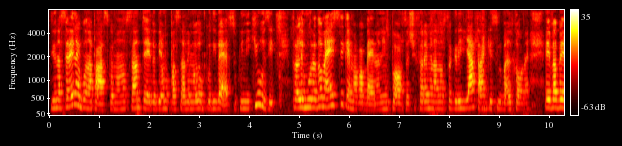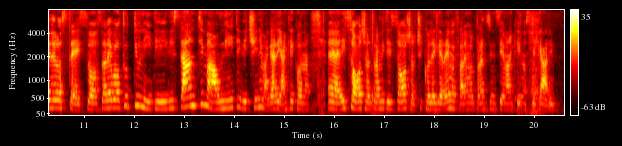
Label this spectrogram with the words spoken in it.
di una serena e buona Pasqua, nonostante dobbiamo passarla in modo un po' diverso, quindi chiusi tra le mura domestiche, ma vabbè, non importa, ci faremo la nostra grigliata anche sul balcone e va bene lo stesso, saremo tutti uniti distanti ma uniti, vicini, magari anche con eh, i social, tramite i social ci collegheremo e faremo il pranzo insieme anche ai nostri cari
